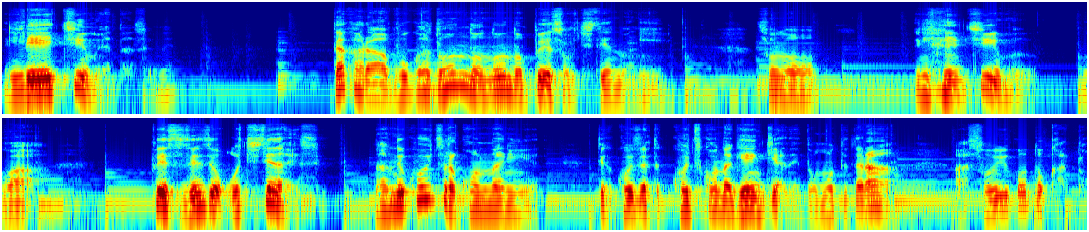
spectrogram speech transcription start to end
リレーチームやったんですよね。だから僕はどんどんどんどんペース落ちてんのに、その、リレーチームは、ペース全然落ちてないですよ。なんでこいつらこんなに、てかこいつらってこいつこんな元気やねんと思ってたら、あ、そういうことかと。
